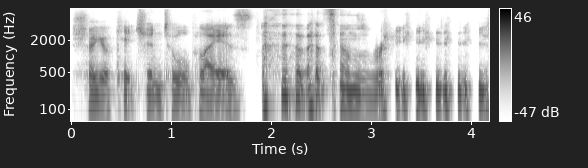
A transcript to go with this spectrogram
Show your kitchen to all players. that sounds rude.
